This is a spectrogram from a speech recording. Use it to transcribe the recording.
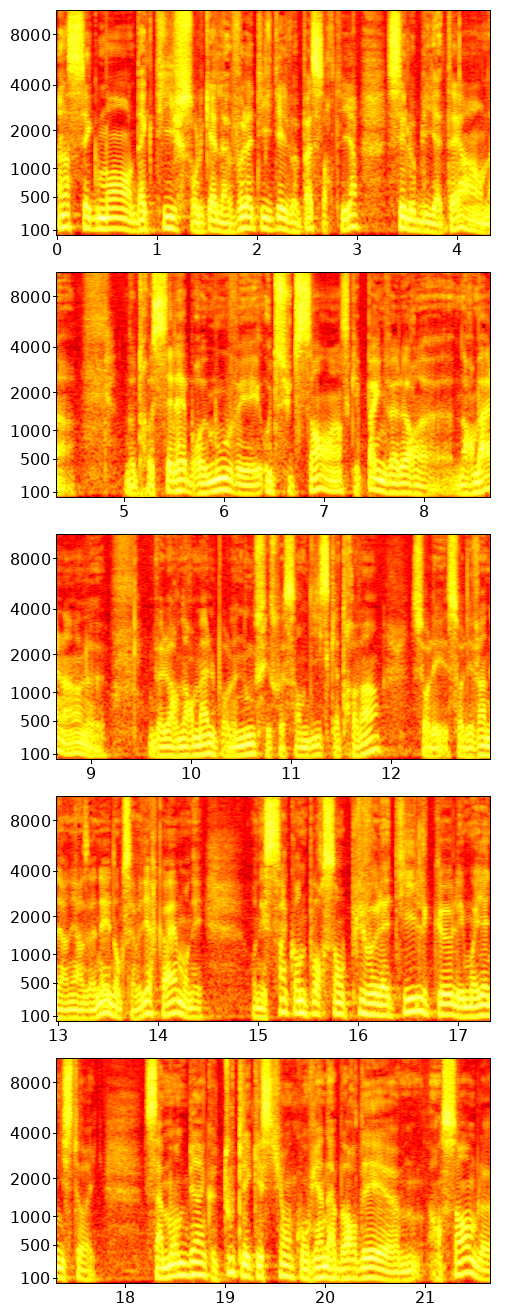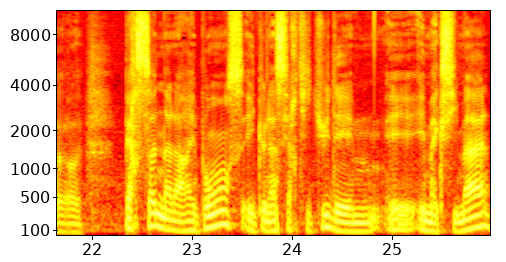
un segment d'actifs sur lequel la volatilité ne veut pas sortir, c'est l'obligataire. Hein. On a notre célèbre move est au-dessus de 100, hein, ce qui n'est pas une valeur euh, normale. Hein. une valeur normale pour le nous, c'est 70-80 sur les, sur les 20 dernières années. Donc ça veut dire quand même on est, on est 50% plus volatile que les moyennes historiques. Ça montre bien que toutes les questions qu'on vient d'aborder euh, ensemble, euh, personne n'a la réponse et que l'incertitude est maximale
